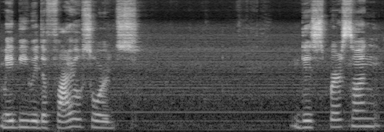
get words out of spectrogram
maybe with the Five Swords, this person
